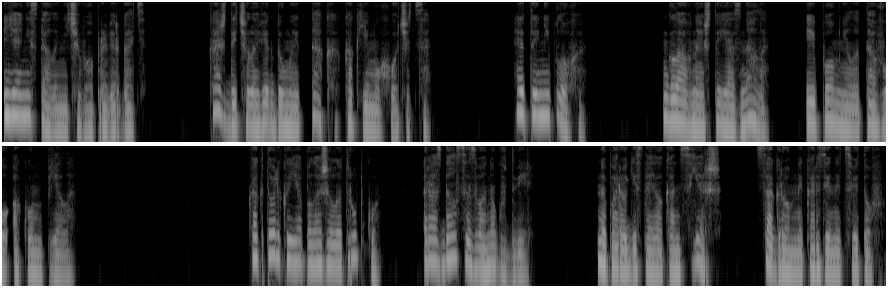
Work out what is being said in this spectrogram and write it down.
Я не стала ничего опровергать. Каждый человек думает так, как ему хочется. Это неплохо. Главное, что я знала, и помнила того, о ком пела. Как только я положила трубку, раздался звонок в дверь. На пороге стоял консьерж с огромной корзиной цветов.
